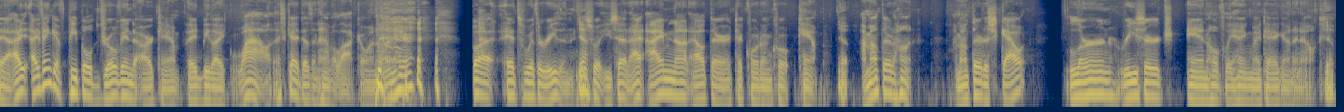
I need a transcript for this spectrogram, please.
Yeah. I, I think if people drove into our camp, they'd be like, wow, this guy doesn't have a lot going on here. but it's with a reason. Yeah. Just what you said. I, I'm not out there to quote unquote camp. Yep. I'm out there to hunt. I'm out there to scout, learn, research, and hopefully hang my tag on an elk. Yep.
